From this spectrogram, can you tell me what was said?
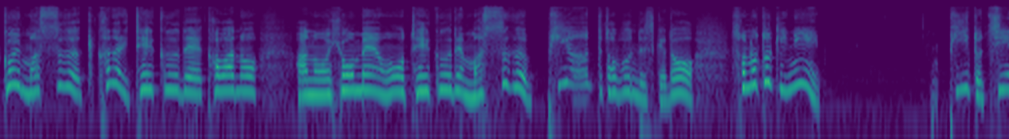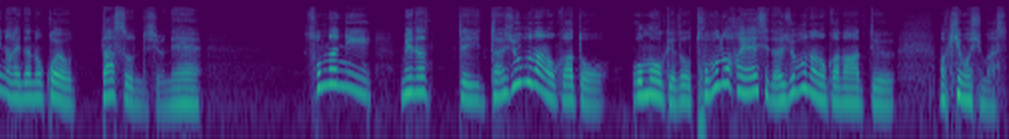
ごいまっすぐ、かなり低空で、川の、あの、表面を低空でまっすぐ、ピューって飛ぶんですけど、その時に、ピーとチーの間の声を出すんですよね。そんなに目立って大丈夫なのかと思うけど、飛ぶの早いし大丈夫なのかなっていう、まあ、気もします。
